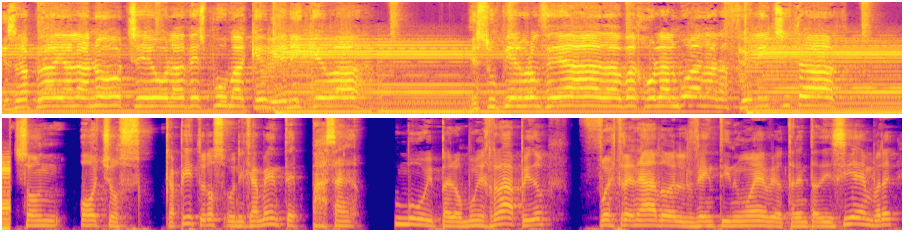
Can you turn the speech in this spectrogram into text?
es la playa la noche, ola de espuma que viene y que va. Es su piel bronceada bajo la almohada, la felicidad. Son ocho capítulos únicamente, pasan muy pero muy rápido. Fue estrenado el 29 o 30 de diciembre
